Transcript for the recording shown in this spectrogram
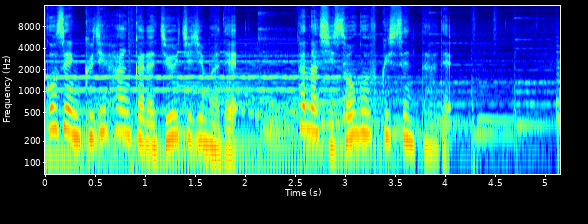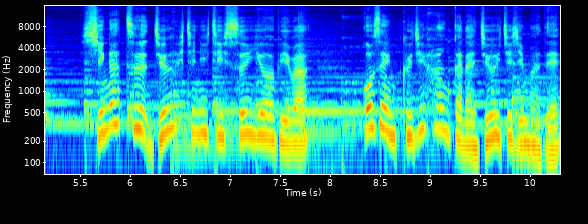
午前9時半から11時まで田梨総合福祉センターで。4月17日水曜日は午前9時半から11時まで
